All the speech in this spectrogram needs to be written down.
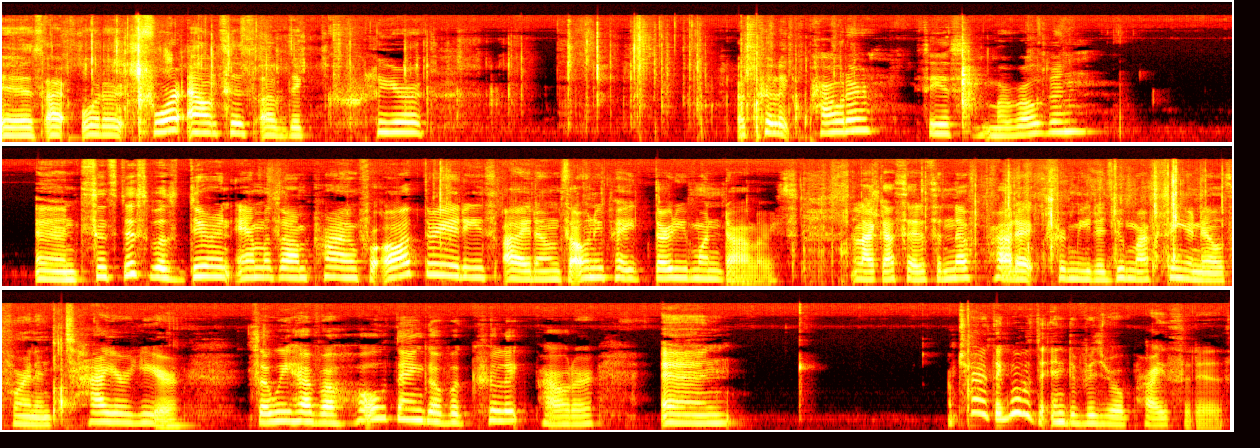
is I ordered four ounces of the clear acrylic powder. See, it's Morovan. And since this was during Amazon Prime, for all three of these items, I only paid $31. And like I said, it's enough product for me to do my fingernails for an entire year. So we have a whole thing of acrylic powder. And I'm trying to think, what was the individual price of this?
